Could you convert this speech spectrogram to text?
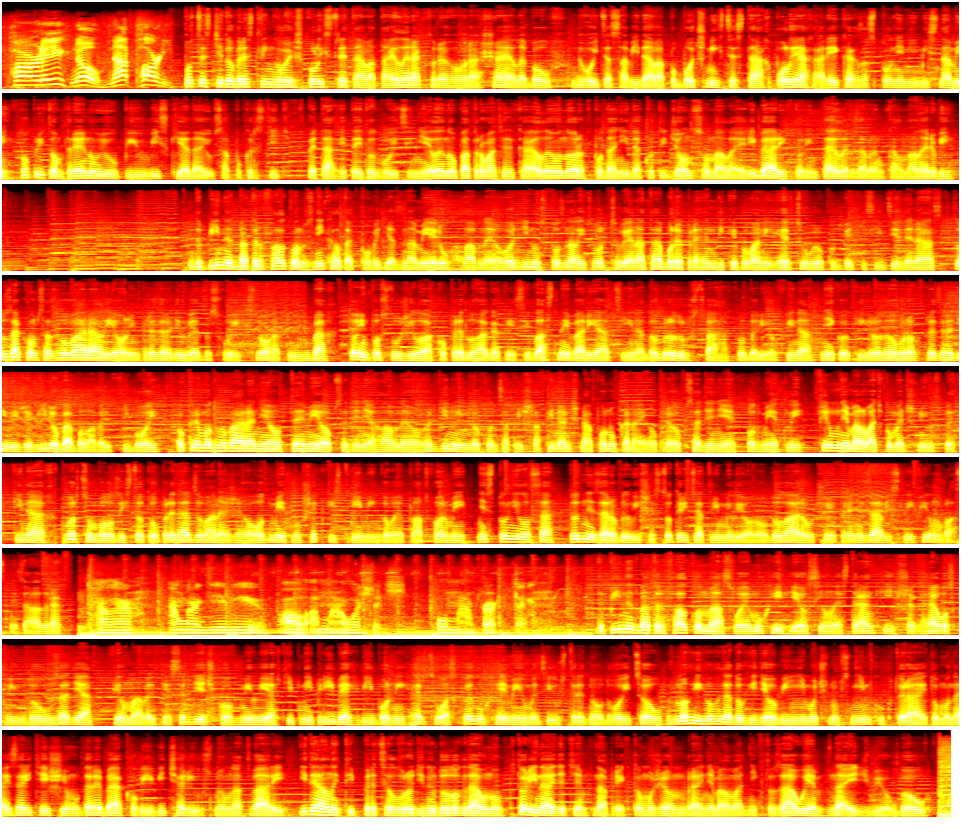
Party? No, not party. Po ceste do wrestlingovej školy stretáva Tylera, ktorého hrá Shia LeBeouf. Dvojica sa vydáva po bočných cestách, poliach a riekach za splnenými snami. Popri tom trénujú, pijú whisky a dajú sa pokrstiť. V petách je tejto dvojici nielen opatrovateľka Eleonor v podaní Dakota Johnson, ale aj rybári, ktorým Tyler zabrnkal na nervy. The Peanut Butter Falcon vznikal tak povediať na mieru. Hlavného hrdinu spoznali tvorcovia na tábore pre handicapovaných hercov v roku 2011. So Zakom sa zhovárali a on im prezradil viac o svojich snoch a túžbách. To im poslúžilo ako predloha k akejsi vlastnej variácii na dobrodružstvách Huckleberryho Fina. V niekoľkých rozhovoroch prezradili, že výroba bola veľký boj. Okrem odhovárania od témy a obsadenia hlavného hrdinu im dokonca prišla finančná ponuka na jeho preobsadenie. Odmietli. Film nemal mať komerčný úspech v kinách, tvorcom bolo z istotou predhadzované, že ho odmietnú všetky streamingové platformy. Nesplnilo sa, dodnes zarobil vyše 133 miliónov dolárov, čo je pre nezávislý film vlastne zázrak. Tell her I'm gonna give you all of my wishes for my birthday. The Peanut Butter Falcon má svoje muchy, jeho silné stránky však hravo skryjú do úzadia. Film má veľké srdiečko, milý a vtipný príbeh, výborných hercov a skvelú chémiu medzi ústrednou dvojicou. V mnohých ohľadoch ide o výnimočnú snímku, ktorá aj tomu najzaritejšiemu darebákovi vyčarí úsmev na tvári. Ideálny typ pre celú rodinu do lockdownu, ktorý nájdete napriek tomu, že on vraj nemal mať nikto záujem na HBO GO.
